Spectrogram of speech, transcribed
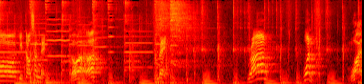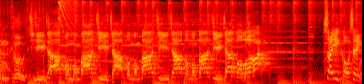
個亦夠生未？講啊嚇！準備。Round one。One two，自揸蹦蹦巴，自揸蹦蹦巴，自揸蹦蹦巴，自揸蹦蹦巴。西個星，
